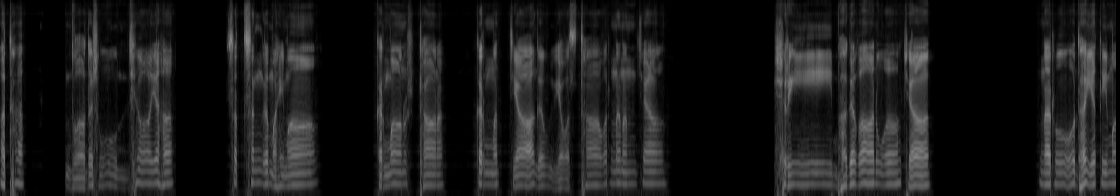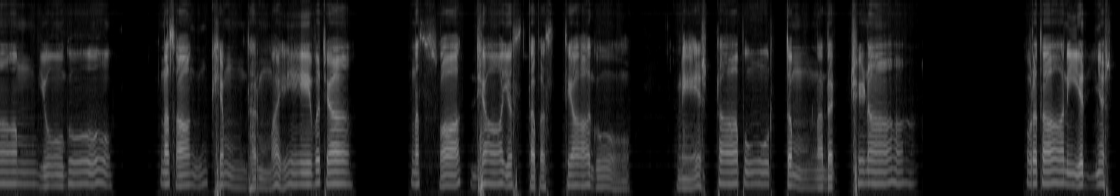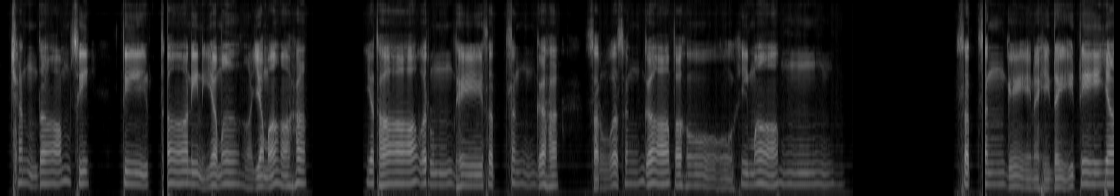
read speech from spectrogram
अथ द्वादशोऽध्यायः सत्सङ्गमहिमा। कर्मानुष्ठानकर्मत्यागव्यवस्थावर्णनम् च। श्रीभगवानुवाच। न रोधयति माम् योगो न साङ्ख्यम् धर्म एव च न स्वाध्यायस्तपस्त्यागो नेष्टापूर्तम् न दक्षिणा। व्रतानि यज्ञच्छन्दांसि तीर्थानि नियमायमाः यथावरुन्धे सत्सङ्गः सर्वसङ्गापहो हि माम्। सत्सङ्गेन हि दैतेया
